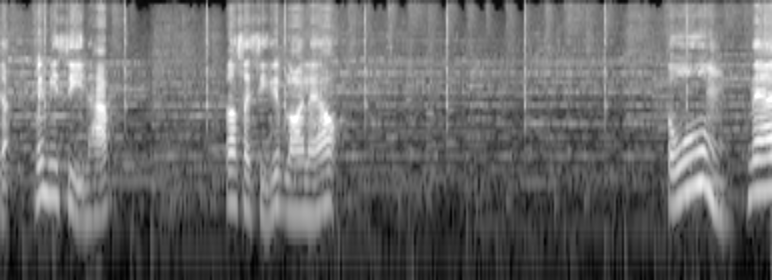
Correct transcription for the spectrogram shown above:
จะไม่มีสีนะครับ เราใส่สีเรียบร้อยแล้วตูมแน่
